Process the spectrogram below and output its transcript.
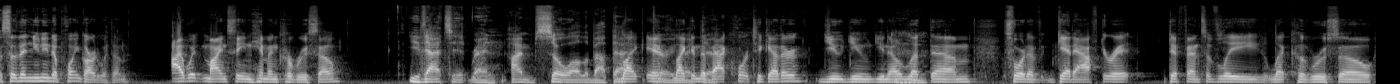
so then you need a point guard with him. I wouldn't mind seeing him and Caruso. Yeah, that's it, Ren. I'm so all about that. Like, in, like right in the backcourt together, you you you know, mm-hmm. let them sort of get after it defensively. Let Caruso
